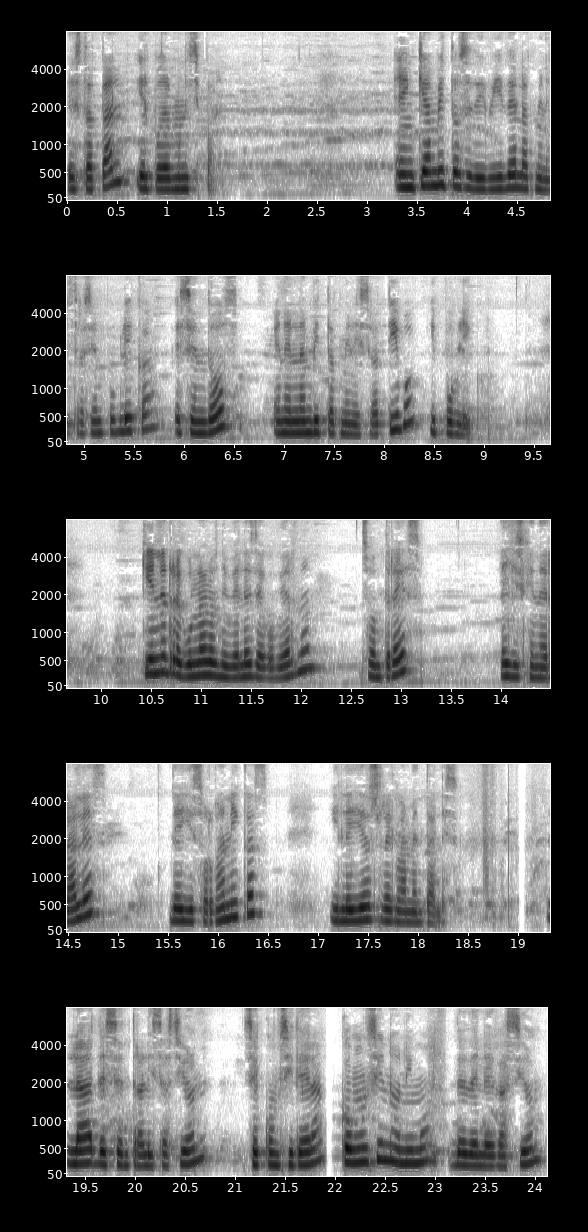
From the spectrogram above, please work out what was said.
estatal y el poder municipal. ¿En qué ámbito se divide la administración pública? Es en dos, en el ámbito administrativo y público. ¿Quiénes regulan los niveles de gobierno? Son tres, leyes generales, leyes orgánicas y leyes reglamentales. La descentralización se considera como un sinónimo de delegación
